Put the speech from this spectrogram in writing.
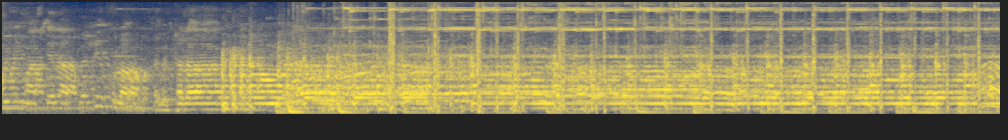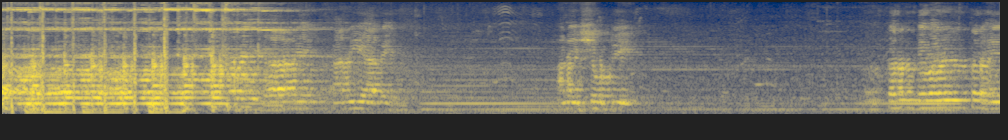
आवडतो मातेला आपल्याला फुलं विठ्ठला आणि शेवटी कारण देवानंतर हे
